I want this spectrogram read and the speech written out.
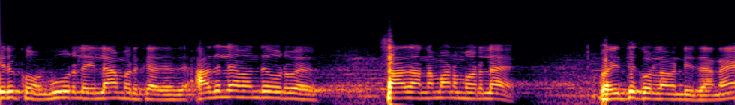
இருக்கும். ஊரில் இல்லாமல் இருக்காது. அதில் வந்து ஒரு சாதாரணமான முறையில் வைத்து கொள்ள வேண்டியதானே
